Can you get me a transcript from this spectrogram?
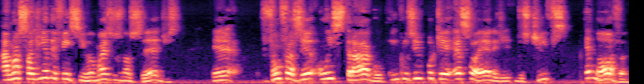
a nossa linha defensiva, mais os nossos edges, é, vão fazer um estrago, inclusive porque essa OL de, dos Chiefs é nova.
